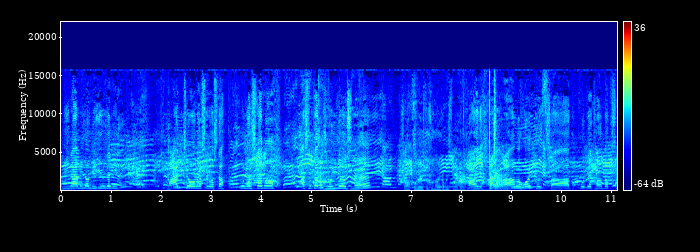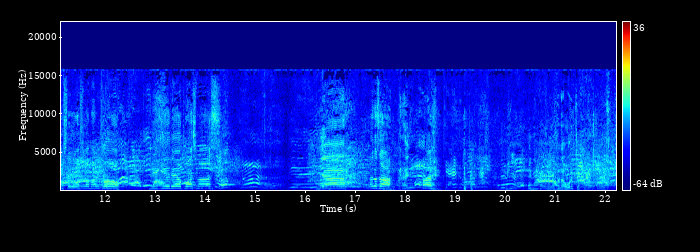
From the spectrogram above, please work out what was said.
南の右腕にパンチを下ろして吉田。もう吉田の足のダメージもいいようですね。さあここで一つ何か見せてもらいたいですね。はいはいアームホイップさあここでカムバックして吉田真理子。レーを壊します。いやー斉藤さん。はい。はい。デビューカレンダー鼻折れちゃってたってね本当ですか、えー、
